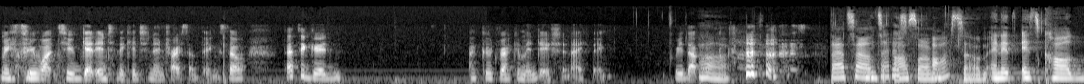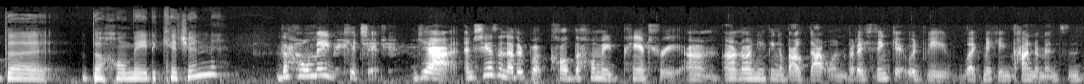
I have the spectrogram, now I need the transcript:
Makes me want to get into the kitchen and try something. So that's a good a good recommendation, I think. Read that book. Ah, that sounds That is awesome. awesome. And it, it's called the the homemade kitchen. The Homemade Kitchen. Yeah, and she has another book called The Homemade Pantry. Um, I don't know anything about that one, but I think it would be like making condiments and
